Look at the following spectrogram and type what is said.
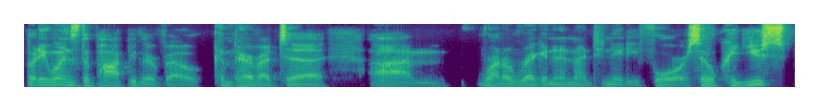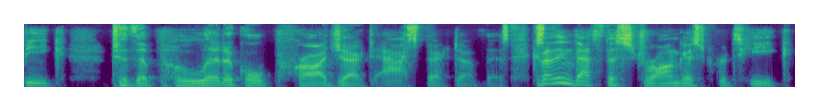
but he wins the popular vote. Compare that to um, Ronald Reagan in 1984. So, could you speak to the political project aspect of this? Because I think that's the strongest critique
